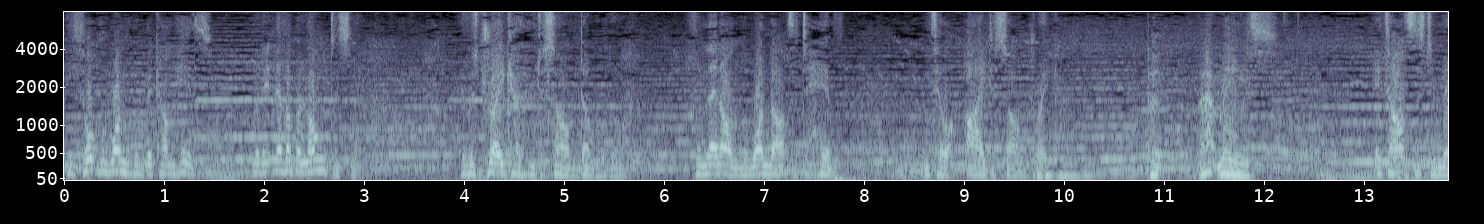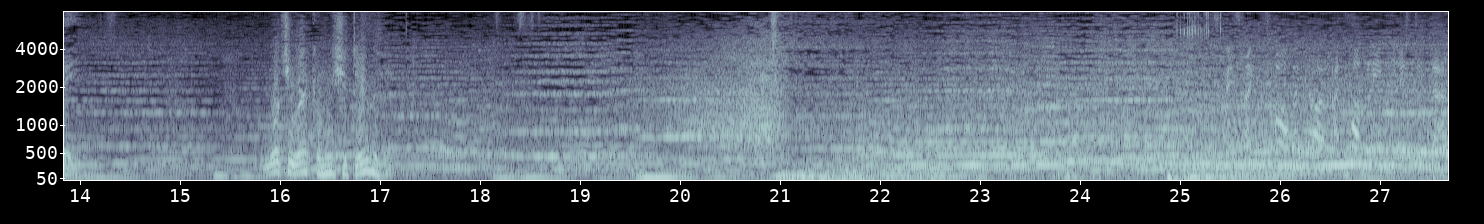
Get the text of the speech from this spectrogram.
he thought the wand would become his, but it never belonged to Snape. It was Draco who disarmed Dumbledore. From then on, the wand answered to him, until I disarmed Draco. But that means... It answers to me. What do you reckon we should do with it? So it's like, oh my god, I can't believe you just did that.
